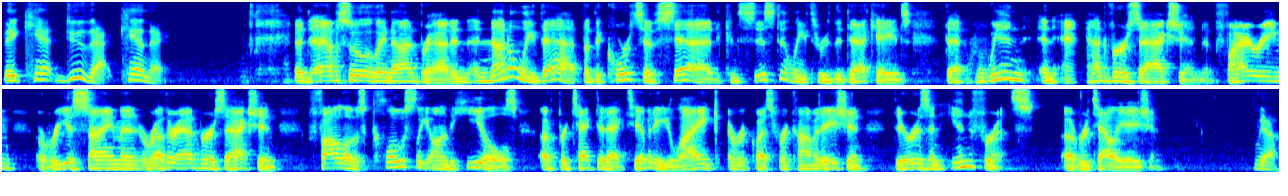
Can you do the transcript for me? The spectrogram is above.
they can't do that, can they? Absolutely not, Brad. And, and not only that, but the courts have said consistently through the decades that when an adverse action, firing, a reassignment, or other adverse action follows closely on the heels of protected activity like a request for accommodation, there is an inference of retaliation. Yeah,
